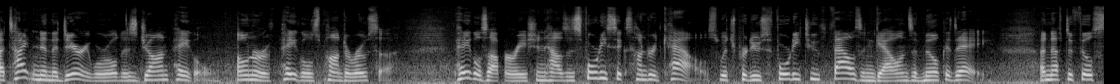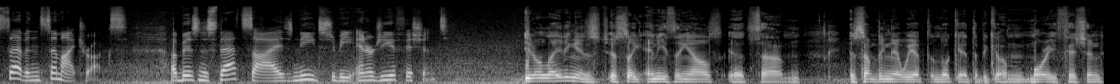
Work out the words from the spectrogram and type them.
A titan in the dairy world is John Pagel, owner of Pagel's Ponderosa. Pagel's operation houses 4,600 cows, which produce 42,000 gallons of milk a day, enough to fill seven semi-trucks. A business that size needs to be energy efficient. You know, lighting is just like anything else. It's um, it's something that we have to look at to become more efficient,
